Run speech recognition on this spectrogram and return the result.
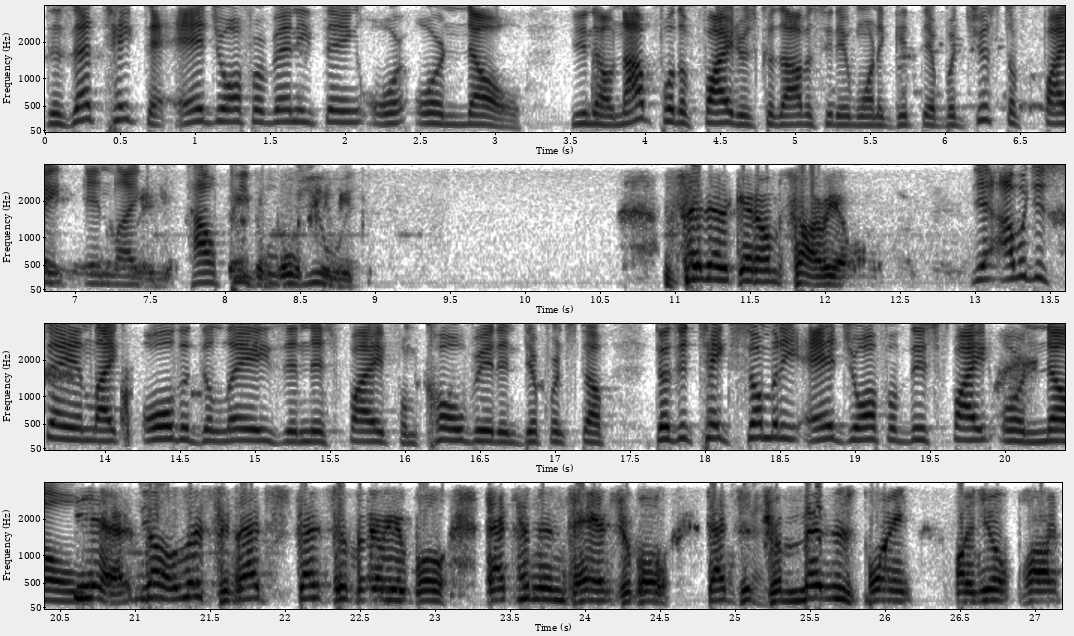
Does that take the edge off of anything, or or no? You know, not for the fighters because obviously they want to get there, but just the fight and like how people view it. Say that again. I'm sorry. Yeah, I was just saying, like all the delays in this fight from COVID and different stuff. Does it take some of the edge off of this fight, or no? Yeah, no. Listen, that's that's a variable. That's an intangible. That's okay. a tremendous point on your part,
